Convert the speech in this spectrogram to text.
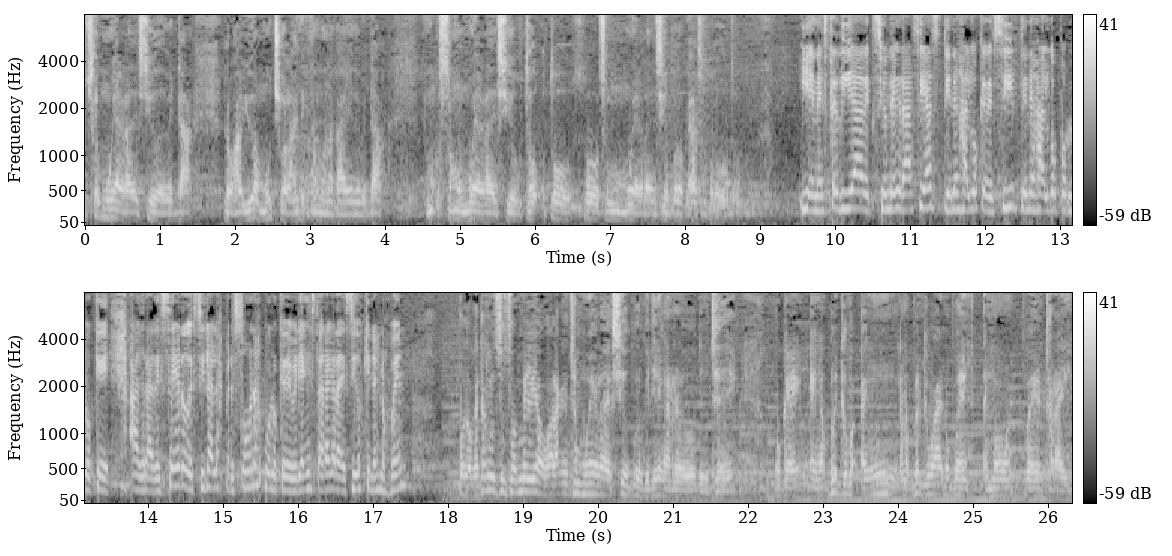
Soy muy agradecido, de verdad. Los ayuda mucho a la gente que estamos en la calle, de verdad. Somos muy agradecidos, todos, todos, somos muy agradecidos por lo que hacen por los otros. Y en este día de acción de gracias, ¿tienes algo que decir? ¿Tienes algo por lo que agradecer o decirle a las personas por lo que deberían estar agradecidos quienes nos ven? Por lo que están con su familia, ojalá que estén muy agradecidos por lo que tienen alrededor de ustedes. Porque en Aplica, en, en no pueden, no pueden estar ahí.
